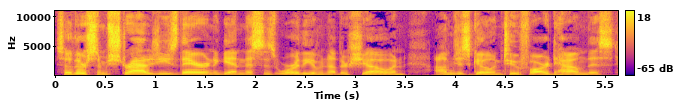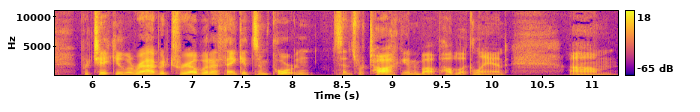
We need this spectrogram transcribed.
So there's some strategies there and again this is worthy of another show and I'm just going too far down this particular rabbit trail, but I think it's important since we're talking about public land. Um,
